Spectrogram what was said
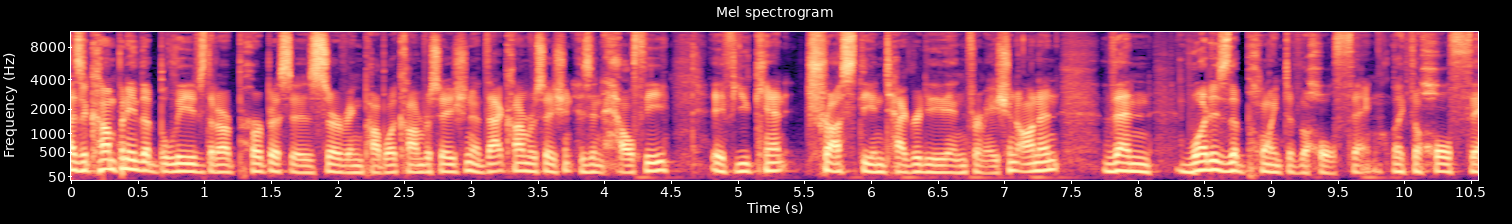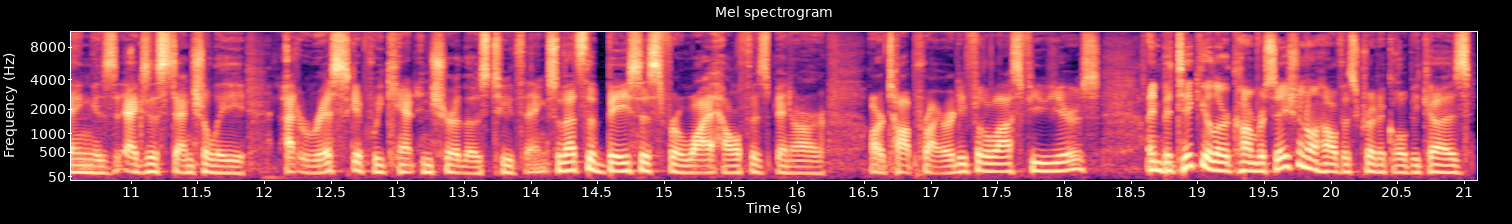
as a company that believes that our purpose is serving public conversation, if that conversation isn't healthy, if you can't trust the integrity of the information on it, then what is the point of the whole thing? Like the whole thing is existentially at risk risk if we can't ensure those two things. So that's the basis for why health has been our, our top priority for the last few years. In particular, conversational health is critical because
